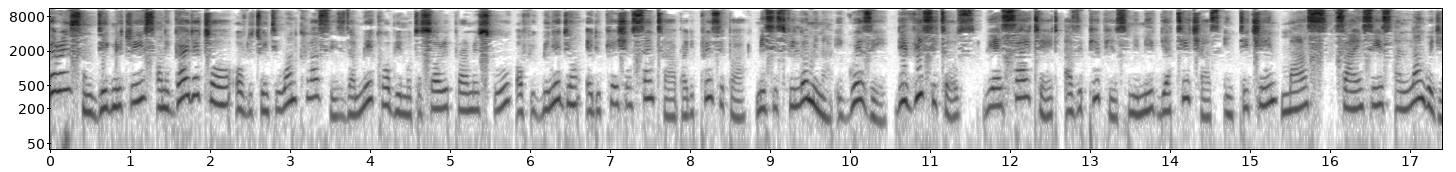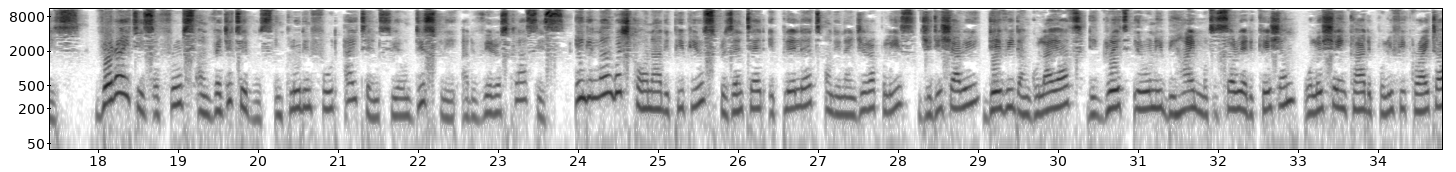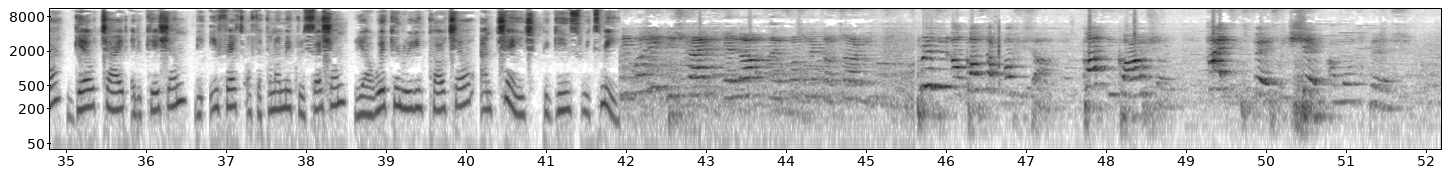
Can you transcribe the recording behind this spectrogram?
Parents and dignitaries on a guided tour of the 21 classes that make up the Montessori Primary School of Igbinedion Education Center by the principal, Mrs. Philomena Igweze. The visitors were excited as the pupils mimic their teachers in teaching maths, sciences and languages. Varieties of fruits and vegetables, including food items, were on display at the various classes. In the language corner, the pupils presented a playlet on the Nigeria Police, Judiciary, David and Goliath, the great irony behind Montessori education, Wole Soyinka, the prolific writer, girl-child education, the effect of economic recession, reawaken reading culture, and change begins with me. The describes a law enforcement authority, prison or custom officer, caught in corruption, hides his face in shame amongst peers.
